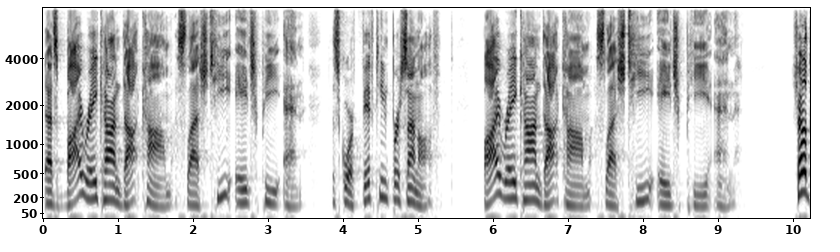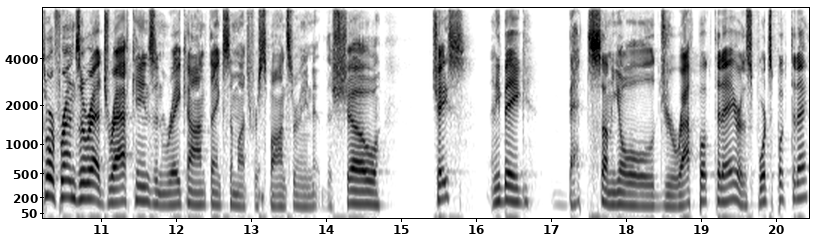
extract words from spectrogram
That's buyraycon.com slash THPN to score 15% off. Buyraycon.com slash THPN. Shout out to our friends over at DraftKings and Raycon. Thanks so much for sponsoring the show. Chase, any big bets on the old draft book today or the sports book today?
